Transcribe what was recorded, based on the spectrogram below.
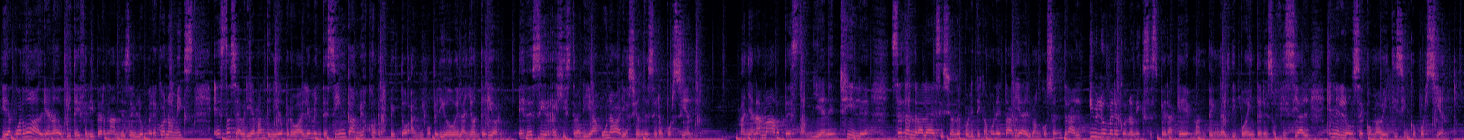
y de acuerdo a Adriana Dupita y Felipe Hernández de Bloomberg Economics, esta se habría mantenido probablemente sin cambios con respecto al mismo periodo del año anterior, es decir, registraría una variación de 0%. Mañana martes, también en Chile, se tendrá la decisión de política monetaria del Banco Central y Bloomberg Economics espera que mantenga el tipo de interés oficial en el 11,25%.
